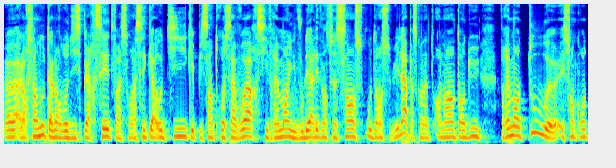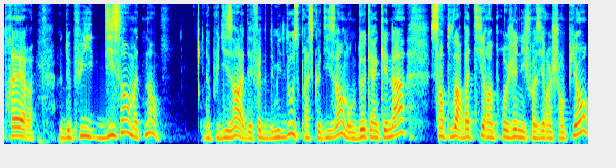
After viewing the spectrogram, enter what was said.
alors sans doute un ordre dispersé de façon assez chaotique et puis sans trop savoir si vraiment il voulait aller dans ce sens ou dans celui-là, parce qu'on a, on a entendu vraiment tout et son contraire depuis dix ans maintenant depuis dix ans, la défaite de 2012, presque dix ans, donc deux quinquennats, sans pouvoir bâtir un projet ni choisir un champion.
